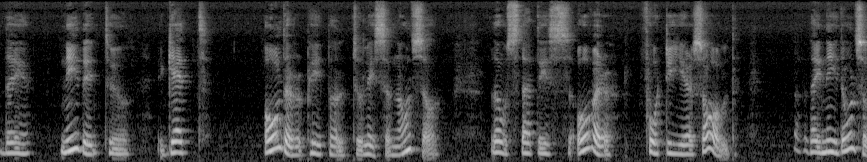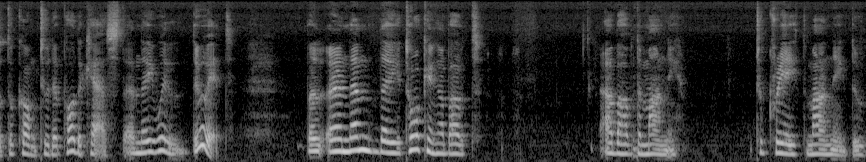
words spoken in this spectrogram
they needed to get older people to listen also. Those that is over 40 years old they need also to come to the podcast and they will do it but and then they talking about about the money to create money do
